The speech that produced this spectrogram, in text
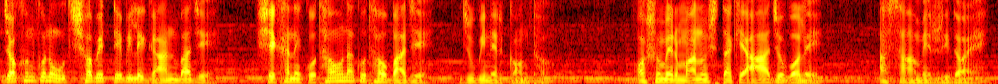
যখন কোনো উৎসবের টেবিলে গান বাজে, সেখানে কোথাও না কোথাও বাজে জুবিনের কণ্ঠ। অসমের মানুষ তাকে আজও বলে, আসামের হৃদয়।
